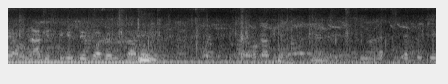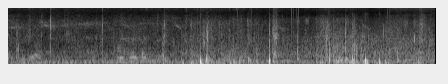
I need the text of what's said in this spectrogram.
আপনি আগের থেকে চেক পাবেন তারপর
